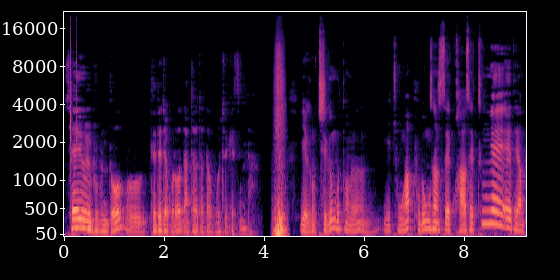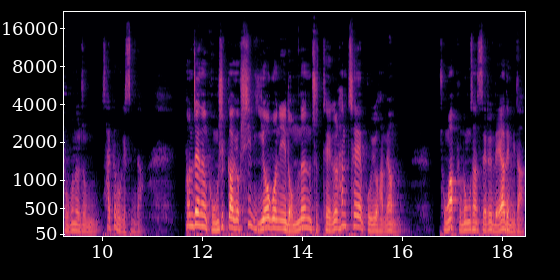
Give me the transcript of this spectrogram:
세율 부분도 어, 대대적으로 낮아졌다고 볼 수 있겠습니다. 예, 그럼 지금부터는 이 종합부동산세 과세 특례에 대한 부분을 좀 살펴보겠습니다. 현재는 공시가격 12억 원이 넘는 주택을 한 채 보유하면 종합부동산세를 내야 됩니다.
